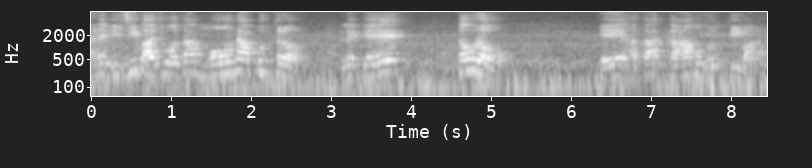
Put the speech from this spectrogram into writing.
અને બીજી બાજુ હતા મોહના પુત્ર, એટલે કે કૌરવો. એ હતા કામ વૃત્તિ વાળા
